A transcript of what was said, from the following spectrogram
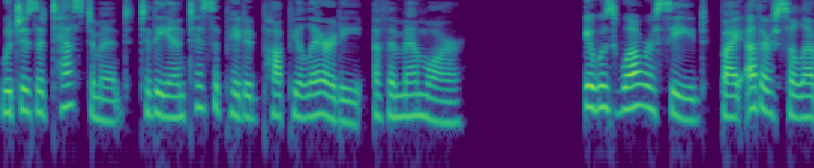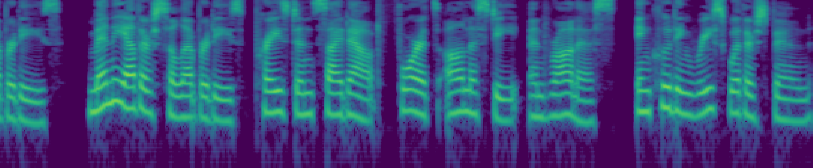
which is a testament to the anticipated popularity of the memoir. It was well received by other celebrities. Many other celebrities praised Inside Out for its honesty and rawness, including Reese Witherspoon,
